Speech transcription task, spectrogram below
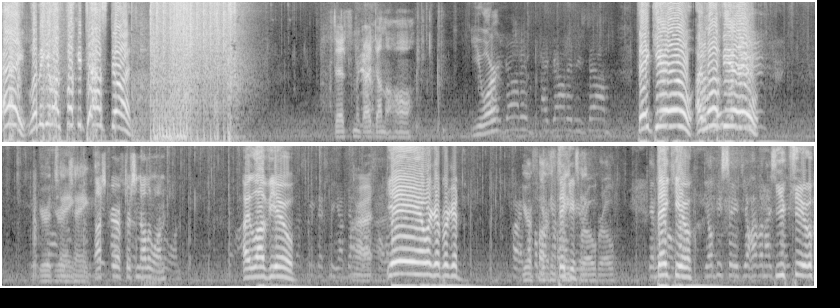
Hey, let me get my fucking task done. Dead from a guy down the hall. You are. I got him. I got him. He's down. Thank you. I love you. You're a tank. Not sure if there's another one. I love you. Alright. Yeah, yeah, yeah, we're good. We're good. You're a fucking Thank tank, you. bro. bro. Thank you. Y'all be safe. Y'all have a nice You too.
